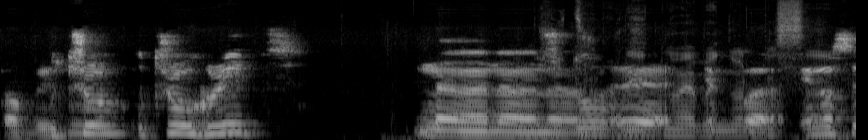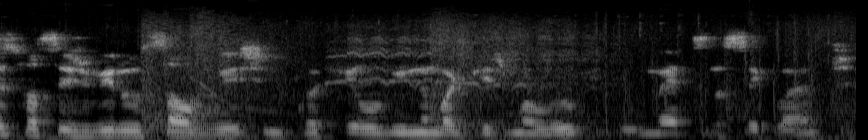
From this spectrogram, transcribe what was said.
talvez. O True, o True Grit? Não, não, não. É, não é bem epa, eu não sei se vocês viram o Salvation com aquele dinamarquês maluco, o Mets não sei quantos.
